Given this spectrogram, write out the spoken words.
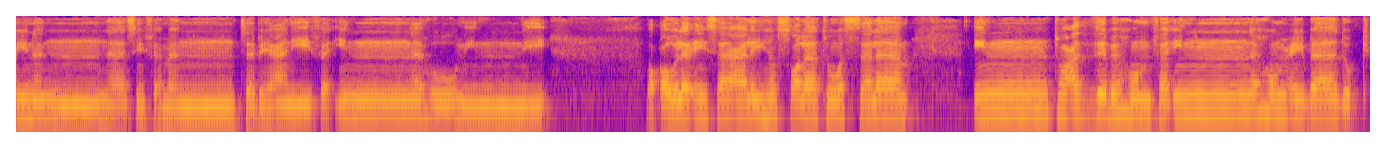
من الناس فمن تبعني فإنه مني. وقول عيسى عليه الصلاة والسلام إن تعذبهم فإنهم عبادك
